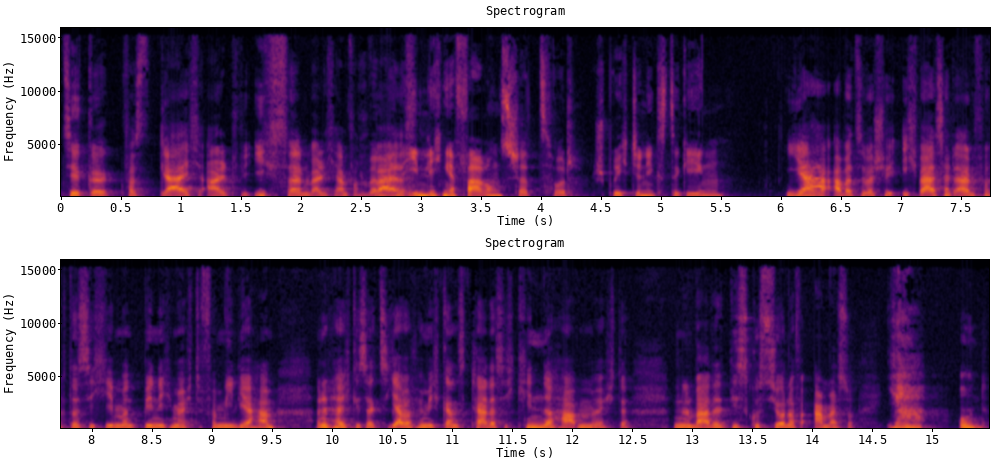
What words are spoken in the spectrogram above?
circa fast gleich alt wie ich sein, weil ich einfach Weil man weiß, einen ähnlichen Erfahrungsschatz hat, spricht ja nichts dagegen. ja, aber zum Beispiel, ich weiß halt einfach, dass ich jemand bin, ich möchte Familie haben. Und dann habe ich gesagt, ja, aber für mich ganz klar, dass ich Kinder haben möchte. Und dann war die Diskussion auf einmal so, ja, und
